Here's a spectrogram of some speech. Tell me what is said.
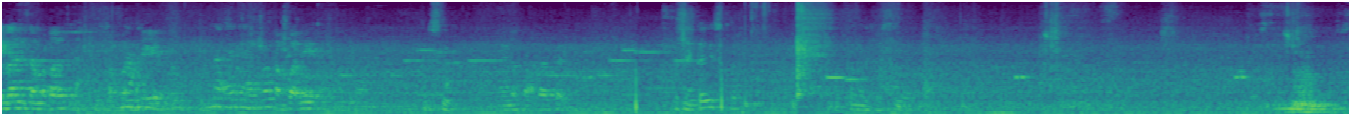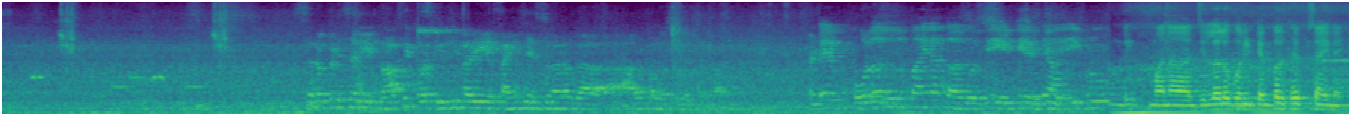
ఏమని తీసుకో సార్ ఒకటి సార్ ఈ ట్రాఫిక్ మరి ఫైన్ చేస్తున్నారు ఒక ఆరోపణ వస్తుంది అంటే పొలాల పైన కాదు ఏంటి అంటే ఇప్పుడు మన జిల్లాలో కొన్ని టెంపుల్ థెఫ్ట్స్ అయినాయి.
